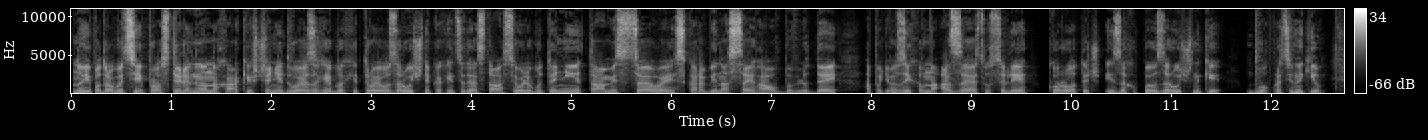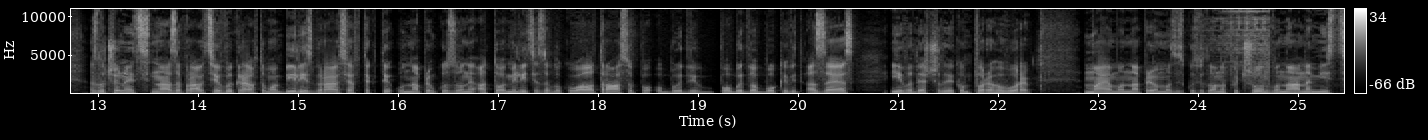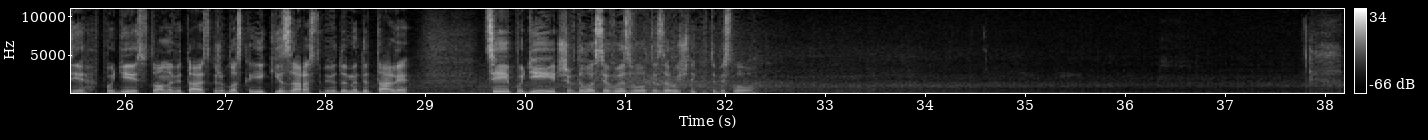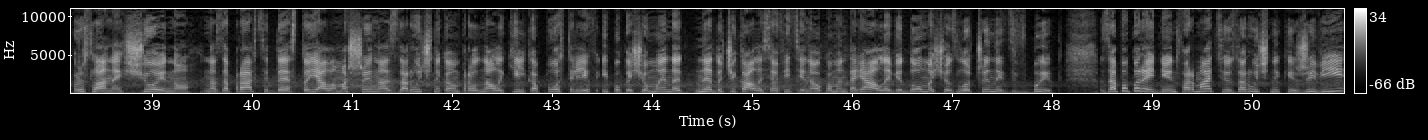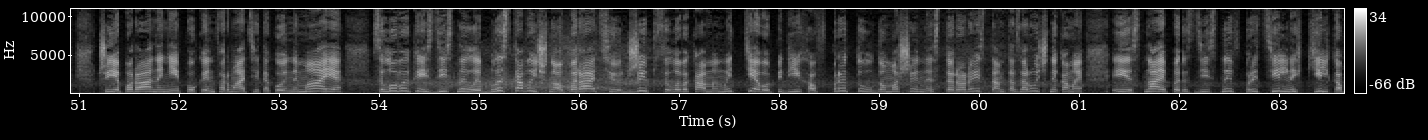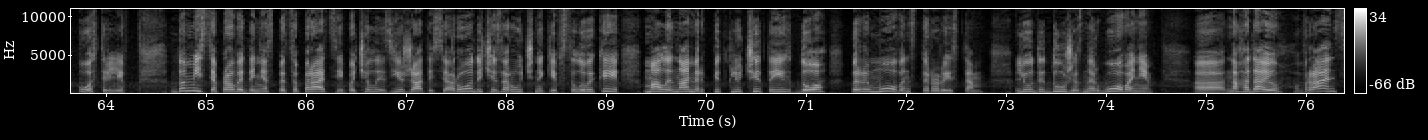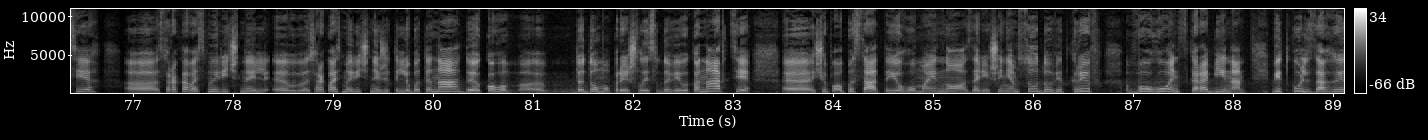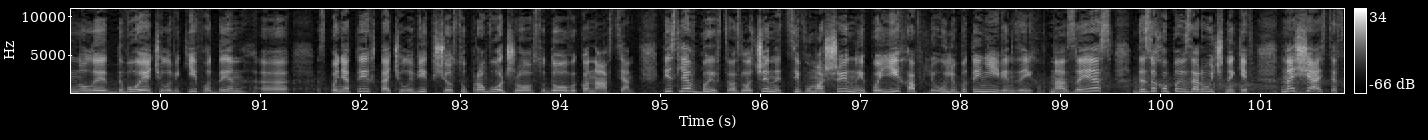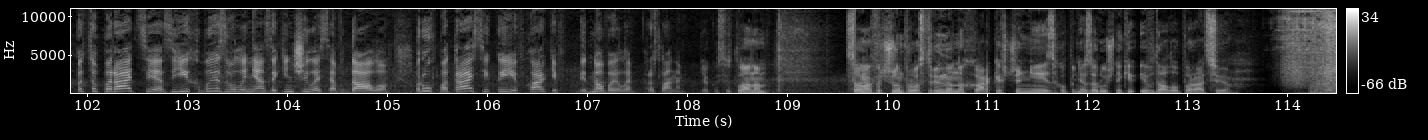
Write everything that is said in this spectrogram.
Нові подробиці про стрілянину на Харківщині. Двоє загиблих і троє у заручниках. Інцидент стався у Люботині. Там місцевий з карабіна Сайга вбив людей, а потім заїхав на АЗС у селі Коротич і захопив заручники двох працівників. Злочинець на заправці викрав автомобіль і збирався втекти у напрямку зони АТО. Міліція заблокувала трасу по обидві по обидва боки від АЗС і веде з чоловіком переговори. Маємо на прямому зв'язку Світлану Фечун. Вона на місці події. Світлано, вітаю. Скажи, будь ласка, які зараз тобі відомі деталі цієї події? Чи вдалося визволити заручників? Тобі слово. Руслане, щойно на заправці, де стояла машина з заручниками, пролунали кілька пострілів, і поки що ми не- дочекалися офіційного коментаря, але відомо, що злочинець вбит. За попередньою інформацією, заручники живі, чи є поранені, поки інформації такої немає. Силовики здійснили блискавичну операцію. Джип з силовиками миттєво під'їхав впритул до машини з терористом та заручниками, і снайпер здійснив прицільних кілька пострілів. До місця проведення спецоперації почали з'їжджатися родичі заручників. Силовики мали намір підключити їх до перемовин з терористами. Люди дуже знервовані. Е, Нагадаю, вранці 48-річний, е, 48-річний житель Люботина, до якого е, додому прийшли судові виконавці, е, щоб описати його майно за рішенням суду, відкрив вогонь з карабіна. Від куль загинули двоє чоловіків, один е, з понятих та чоловік, що супроводжував судового виконавця. Після вбивства злочинець сів у машину і поїхав. У Люботині він заїхав на АЗС, де захопив заручників. На щастя, спецоперація з їх визволення закінчилася вдало. Рух по трасі Київ-Харків відновили. Руслане. Дякую, Світлана. Світлана Фечун про стрільну на Харківщині, захоплення заручників і вдалу операцію.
